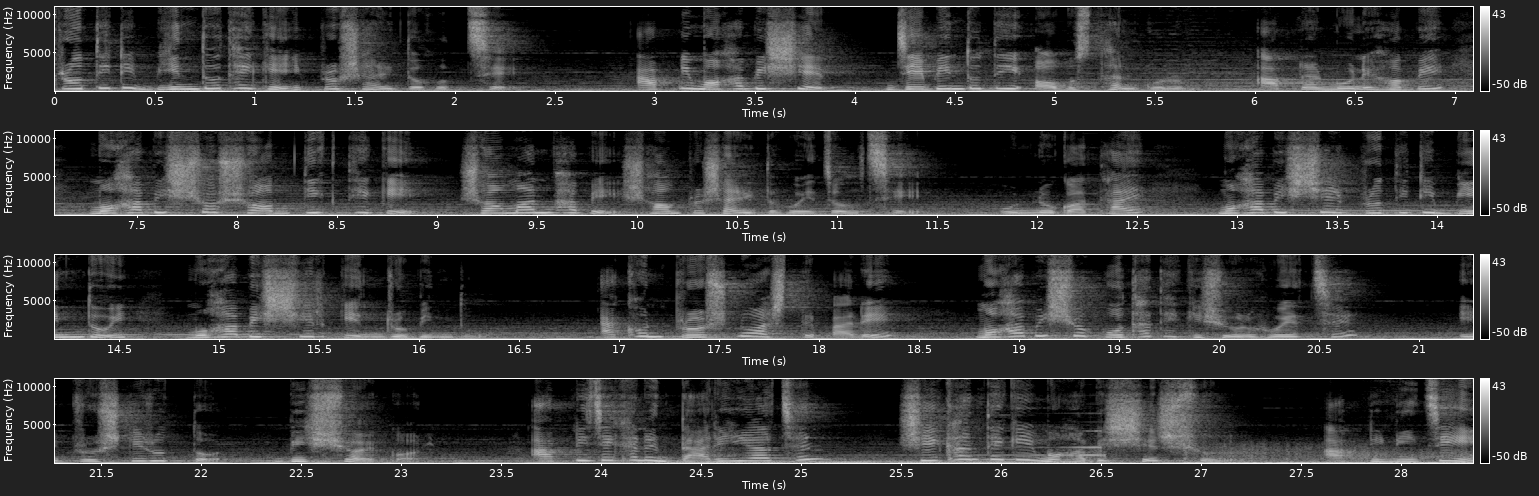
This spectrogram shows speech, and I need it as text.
প্রতিটি বিন্দু থেকেই প্রসারিত হচ্ছে। আপনি মহাবিশ্বের যে বিন্দুতেই অবস্থান করুন। আপনার মনে হবে মহাবিশ্ব সব দিক থেকে সমানভাবে সম্প্রসারিত হয়ে চলছে। অন্য কথায়, মহাবিশ্বের প্রতিটি বিন্দুই মহাবিশ্বের কেন্দ্রবিন্দু। এখন প্রশ্ন আসতে পারে, মহাবিশ্ব কোথা থেকে শুরু হয়েছে? এই প্রশ্নের উত্তর বিস্ময়কর। আপনি যেখানে দাঁড়িয়ে আছেন, সেখান থেকেই মহাবিশ্বের শুরু। আপনি নিজেই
